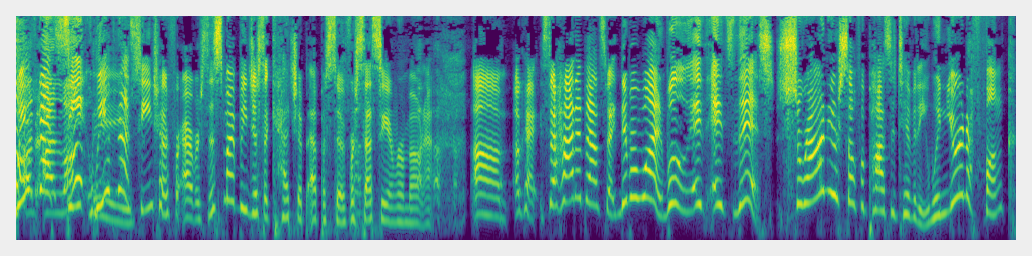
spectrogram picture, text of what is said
we have I not love seen we have not seen each other forever. So this might be just a catch up episode for Ceci and Ramona. Um, okay, so how to bounce back? Number one, well, it, it's this: surround yourself with positivity. When you're in a funk,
